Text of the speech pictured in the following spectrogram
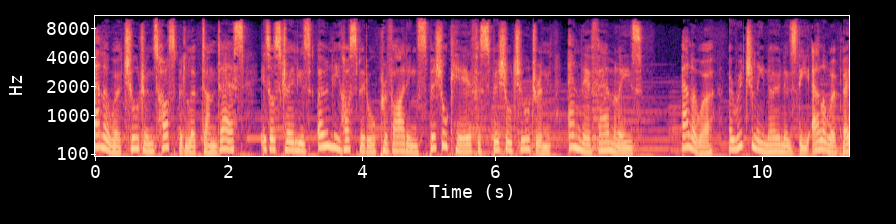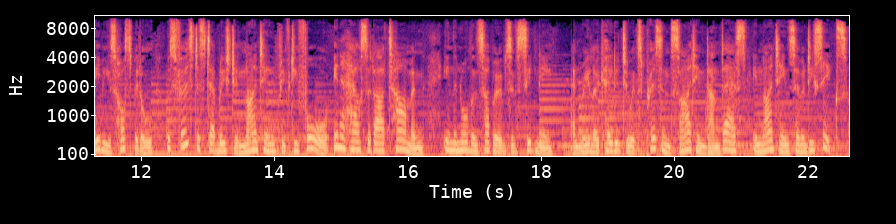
Allowah Children's Hospital at Dundas is Australia's only hospital providing special care for special children and their families. Allowah, originally known as the Allowah Babies Hospital, was first established in 1954 in a house at Artarmon in the northern suburbs of Sydney and relocated to its present site in Dundas in 1976.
